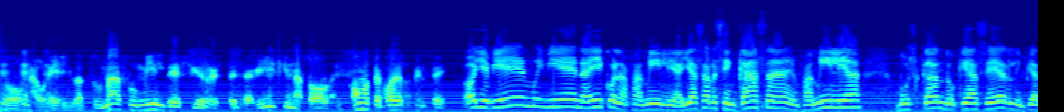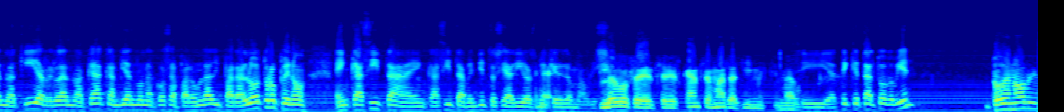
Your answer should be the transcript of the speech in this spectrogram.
don Aurelio, a tus más humildes y respetabilísimas órdenes. ¿Cómo te fue de repente? Oye, bien, muy bien, ahí con la familia, ya sabes, en casa, en familia, buscando qué hacer, limpiando aquí, arreglando acá, cambiando una cosa para un lado y para el otro, pero en casita, en casita, bendito sea Dios, mi eh, querido Mauricio. Luego se, se descansa más aquí, mi estimado. Sí, ¿a ti qué tal? ¿Todo bien? Todo en orden.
